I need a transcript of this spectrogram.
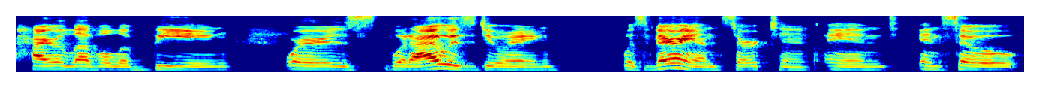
higher level of being whereas what i was doing was very uncertain and and so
